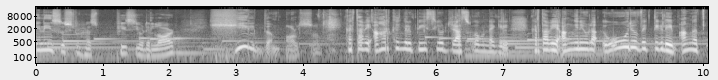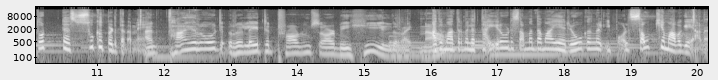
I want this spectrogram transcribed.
any sister has PCOD, Lord, heal them also. കർത്താവെ ആർക്കെങ്കിലും സിയുടെ അസുഖമുണ്ടെങ്കിൽ കർത്താവെ അങ്ങനെയുള്ള ഓരോ വ്യക്തികളെയും അങ്ങ് തൊട്ട് ഹൃദയത്തെ സുഖപ്പെടുത്തണമേ. Thyroid related problems are be healed right now അത് സംബന്ധമായ രോഗങ്ങൾ ഇപ്പോൾ സൗഖ്യമാവുകയാണ്.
